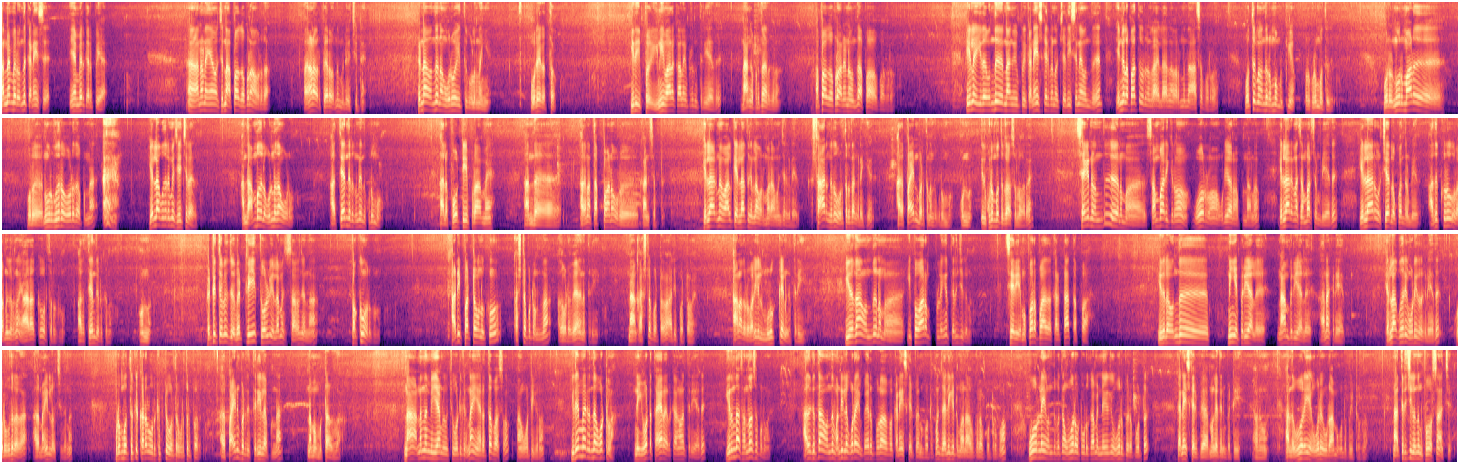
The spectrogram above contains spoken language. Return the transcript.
அண்ணன் பேர் வந்து கணேஷ். என் பேர் கருப்பையா. அண்ணனை ஏன் வச்சுன்னா அப்பாவுக்கு அப்புறம் அவர் தான் அதனால் அவர் பேரை வந்து முன்னாடி வச்சுட்டேன் ரெண்டாவது வந்து நாங்கள் ஒரு வயத்து குழந்தைங்க. ஒரே ரத்தம். இது இப்போ இனி வர காலம் எப்படி தெரியாது. நாங்கள் அப்படி தான் இருக்கிறோம். அப்பாவுக்கு அப்புறம் அண்ணனை வந்து அப்பாவை பார்க்குறோம். இல்லை இதை வந்து நாங்கள் இப்போ கணேஷ் கருப்பன் வச்ச ரீசனே வந்து எங்களை பார்த்து ஒரு நல்லா எல்லோரும் வரணும்னு தான் ஆசைப்பட்றோம். ஒத்துமை வந்து ரொம்ப முக்கியம் ஒரு குடும்பத்துக்கு. ஒரு நூறு மாடு ஒரு நூறு குதிரை ஓடுது அப்படின்னா எல்லா குதிரையுமே ஜெயிச்சிடாது அந்த ஐம்பதில் ஒன்று தான் ஓடும். அது தேர்ந்தெடுக்கணும் இந்த குடும்பம். அதில் போட்டி பொறாமை அந்த அதெல்லாம் தப்பான ஒரு கான்செப்ட் எல்லாருமே வாழ்க்கை எல்லாத்துக்கும் எல்லாம் ஒரு மாதிரி அமைஞ்சது கிடையாது. ஸ்டாருங்கிறது ஒருத்தர் தான் கிடைக்கும். அதை பயன்படுத்தணும் அந்த குடும்பம் ஒன்று இது குடும்பத்துக்காக சொல்ல வரேன். செகண்ட் வந்து நம்ம சம்பாதிக்கிறோம் ஓடுறோம் ஒடியாரோம் அப்படின்னாலும் எல்லோரும் எல்லாம் சம்பாரிச்சிட முடியாது. எல்லாரும் ஒரு சேரில் உட்காந்துட முடியாது. அதுக்கு ஒரு அனுகிரகம் யாராக்கும் ஒருத்தர் இருக்கும். அதை தேர்ந்தெடுக்கணும். ஒன்று வெற்றி தோல்வி வெற்றி தோல்வி எல்லாமே சகஜம்தான். பக்குவம் இருக்கணும். அடிப்பட்டவனுக்கும் கஷ்டப்பட்டவனுக்கும் தான் அதோட வேதனை தெரியும். நான் கஷ்டப்பட்டவன் அடிப்பட்டவன். ஆனால் அதோடய வழிகள் முழுக்க எனக்கு தெரியும். இதை தான் வந்து நம்ம இப்போ வாரம் பிள்ளைங்க தெரிஞ்சுக்கணும். சரி நம்ம போகிற பாதை கரெக்டாக தப்பா? இதில் வந்து நீங்கள் பெரிய ஆள் நான் பெரிய ஆள் அதெல்லாம் கிடையாது. எல்லா குதிரையும் ஓடிடுறது கிடையாது. ஒரு குதிரை தான். அதை மைண்டில் வச்சுக்கணும். குடும்பத்துக்கு கடல் ஒரு கிஃப்ட் ஒருத்தர் கொடுத்துருப்பாரு. அதை பயன்படுத்தி தெரியல அப்படின்னா நம்ம முட்டாள் தான். நான் அண்ணன் தம்பி ஏன் வச்சு ஓட்டிக்கிறேன்னா என் ரத்த பாசம் நாங்கள் ஓட்டிக்கிறோம். இதே மாதிரி இருந்தால் ஓட்டலாம். இன்றைக்கி ஓட்ட தயாராக இருக்காங்களான்னு தெரியாது. இருந்தால் சந்தோஷப்படுவேன். அதுக்கு தான் வந்து வண்டியில் கூட என் பேர் பூரா இப்போ கணேஷ் பேர் போட்டிருப்போம். ஜல்லிக்கட்டு மாடு அவுக்குற போட்டிருப்போம். ஊர்லேயும் வந்து பார்த்தா ஊரை விட்டு கொடுக்காம இன்றைக்கும் ஊர் பேரை போட்டு கணேஷ் கருப்பியா மங்கத்தின்பட்டி அவனும் அந்த ஊரையும் ஊரையும் விடாமல் கொண்டு போயிட்டுருக்கோம் நான் திருச்சிக்கு வந்து முப்பது வருஷம் ஆச்சு.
